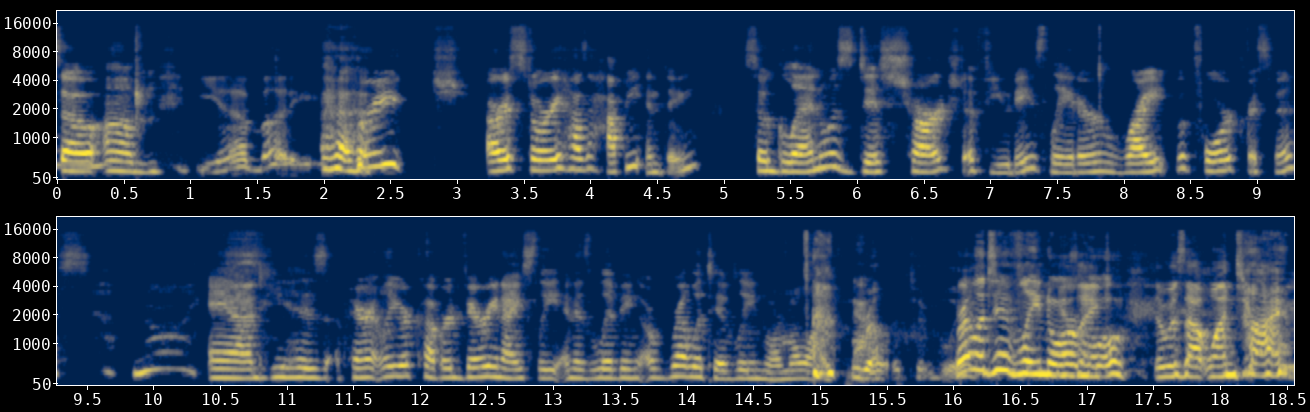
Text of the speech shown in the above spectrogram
So, um, yeah, buddy, preach. our story has a happy ending. So Glenn was discharged a few days later, right before Christmas, Nice. and he has apparently recovered very nicely and is living a relatively normal life now. relatively. relatively like, normal. There was that one time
